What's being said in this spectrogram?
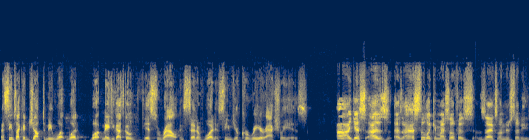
That seems like a jump to me. What what what made you guys go this route instead of what it seems your career actually is? Uh, I guess as as I still look at myself as Zach's understudy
